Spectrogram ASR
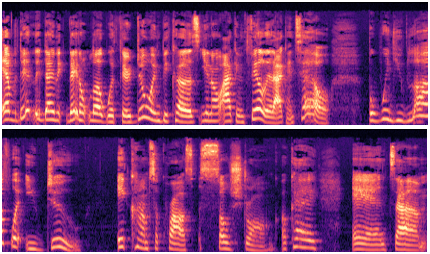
evidently they, they don't love what they're doing because you know i can feel it i can tell. But when you love what you do it comes across so strong okay and um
